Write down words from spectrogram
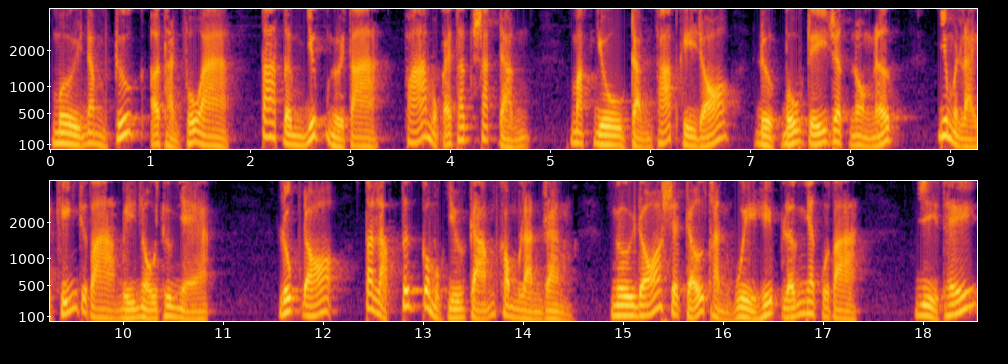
Mười năm trước ở thành phố A, ta từng giúp người ta phá một cái thất sát trận. Mặc dù trận pháp khi đó được bố trí rất non nớt, nhưng mà lại khiến cho ta bị nội thương nhẹ. Lúc đó, ta lập tức có một dự cảm không lành rằng người đó sẽ trở thành uy hiếp lớn nhất của ta. Vì thế,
